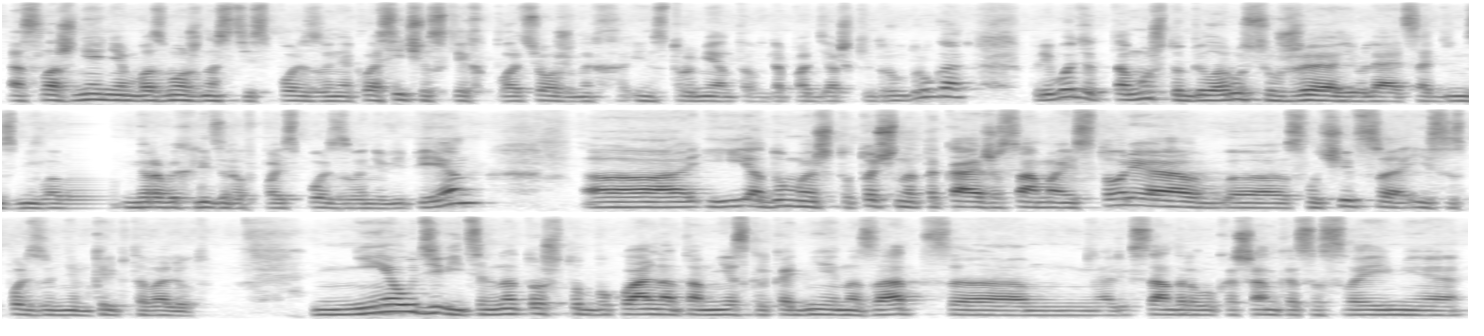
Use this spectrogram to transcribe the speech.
осложнением возможности использования классических платежных инструментов для поддержки друг друга приводит к тому, что Беларусь уже является одним из мировых лидеров по использованию VPN. А, и я думаю, что точно такая же самая история э, случится и с использованием криптовалют. Неудивительно то, что буквально там несколько дней назад эм, Александр Лукашенко со своими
